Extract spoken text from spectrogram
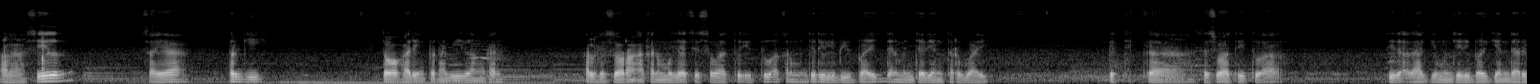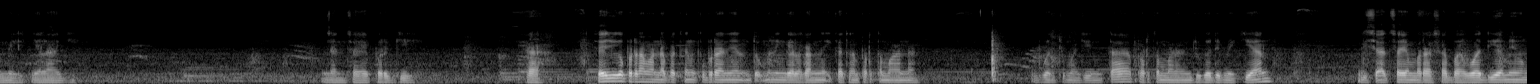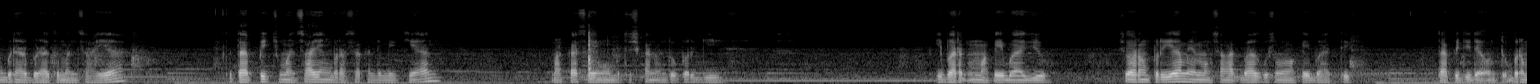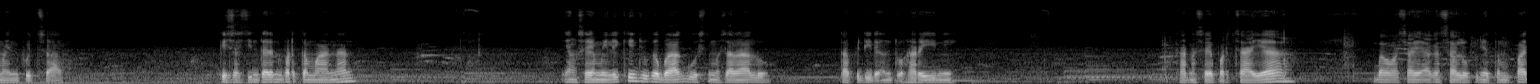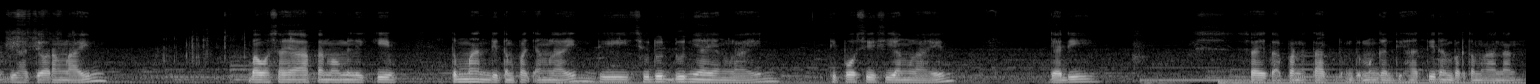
Alhasil saya pergi. Toh ada yang pernah bilang kan, kalau seseorang akan melihat sesuatu itu akan menjadi lebih baik dan menjadi yang terbaik. Ketika sesuatu itu ah, tidak lagi menjadi bagian dari miliknya lagi. Dan saya pergi. Ya, saya juga pernah mendapatkan keberanian untuk meninggalkan ikatan pertemanan. Bukan cuma cinta, pertemanan juga demikian di saat saya merasa bahwa dia memang benar-benar teman saya, tetapi cuma saya yang merasakan demikian, maka saya memutuskan untuk pergi. Ibarat memakai baju, seorang pria memang sangat bagus memakai batik, tapi tidak untuk bermain futsal. Kisah cinta dan pertemanan yang saya miliki juga bagus di masa lalu, tapi tidak untuk hari ini karena saya percaya bahwa saya akan selalu punya tempat di hati orang lain, bahwa saya akan memiliki teman di tempat yang lain, di sudut dunia yang lain, di posisi yang lain. Jadi, saya tak pernah takut untuk mengganti hati dan pertemanan,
